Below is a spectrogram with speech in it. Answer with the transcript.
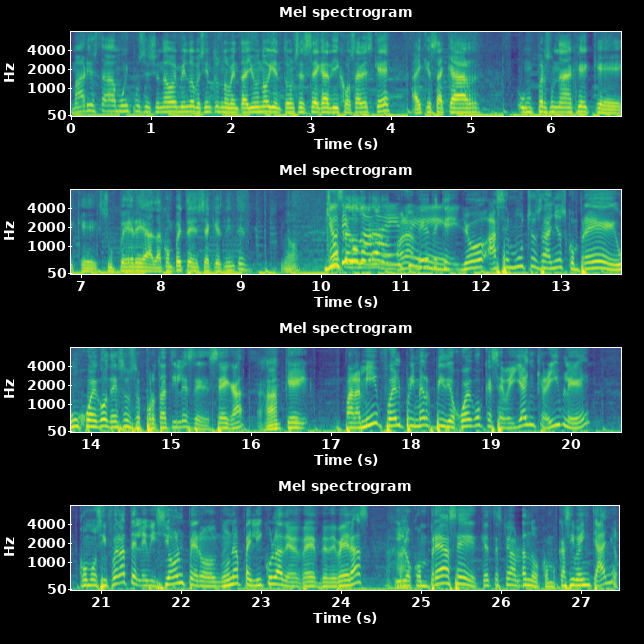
Mario estaba muy posicionado en 1991 y entonces Sega dijo, ¿sabes qué? Hay que sacar un personaje que, que supere a la competencia que es Nintendo, ¿no? Yo sí lo jugaba lograron. ese. Ahora, fíjate que yo hace muchos años compré un juego de esos portátiles de Sega Ajá. que para mí fue el primer videojuego que se veía increíble, ¿eh? Como si fuera televisión, pero una película de de, de- de veras. Y lo compré hace, ¿qué te estoy hablando? Como casi 20 años.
